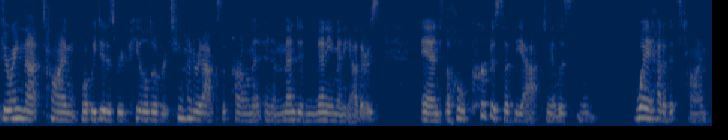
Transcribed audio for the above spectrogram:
during that time, what we did is repealed over 200 acts of parliament and amended many, many others. And the whole purpose of the act, and it was way ahead of its time,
